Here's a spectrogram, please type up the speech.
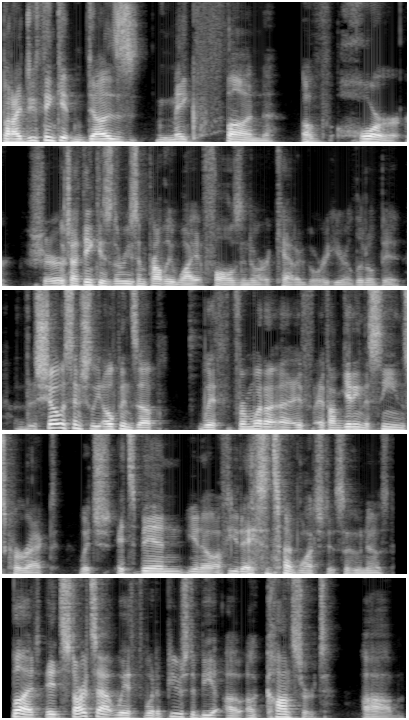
but I do think it does make fun of horror. Sure. which I think is the reason probably why it falls into our category here a little bit. The show essentially opens up with, from what I, if if I'm getting the scenes correct, which it's been you know a few days since I've watched it, so who knows. But it starts out with what appears to be a, a concert, um,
